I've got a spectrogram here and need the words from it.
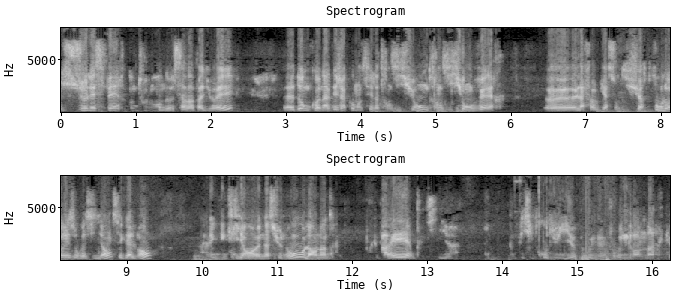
je l'espère, comme tout le monde, ça va pas durer. Euh, donc, on a déjà commencé la transition, transition vers euh, la fabrication de t-shirts pour le réseau résidence également, avec des clients euh, nationaux. Là, on est en train de préparer un petit, euh, un petit produit pour une, pour une grande marque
